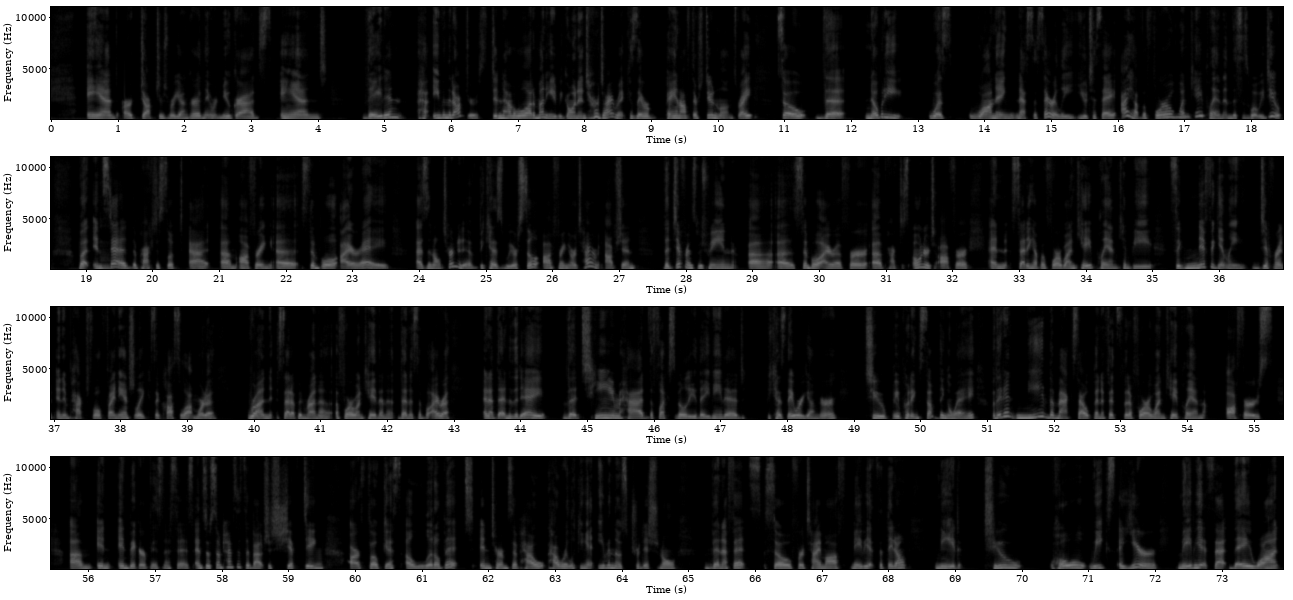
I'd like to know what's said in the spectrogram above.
and our doctors were younger, and they were new grads, and they didn't. Even the doctors didn't have a whole lot of money to be going into retirement because they were paying off their student loans, right? So the nobody was wanting necessarily you to say, I have a 401k plan and this is what we do. But hmm. instead, mm. the practice looked at um, offering a simple IRA as an alternative because we are still offering a retirement option. The difference between uh, a simple IRA for a practice owner to offer and setting up a 401k plan can be significantly different and impactful financially because it costs a lot more to mm-hmm. run, set up and run a, a 401k than a, than a simple IRA. And at the end of the day, the team had the flexibility they needed because they were younger to be yep. putting something away, but they didn't need the max out benefits that a 401k plan offers um, in in bigger businesses. And so sometimes it's about just shifting our focus a little bit in terms of how how we're looking at even those traditional benefits. So for time off, maybe it's that they don't need two whole weeks a year. Maybe it's that they want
